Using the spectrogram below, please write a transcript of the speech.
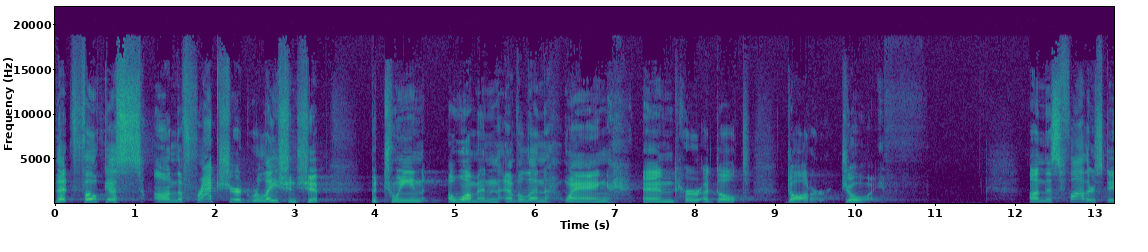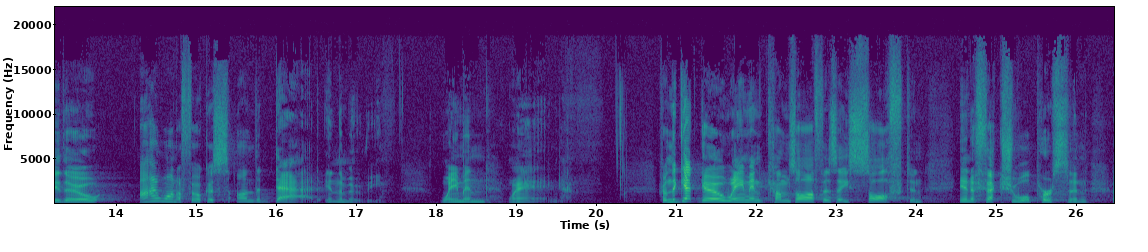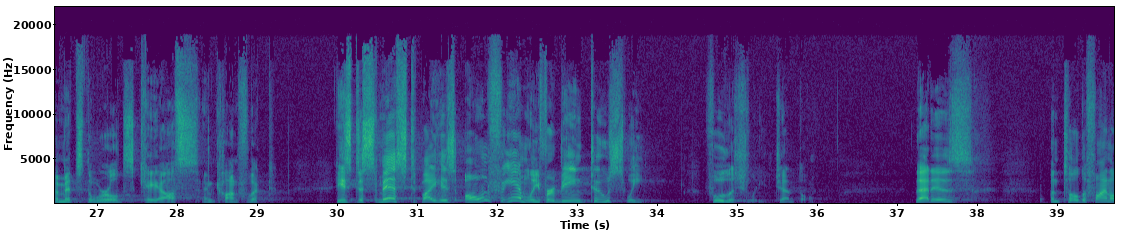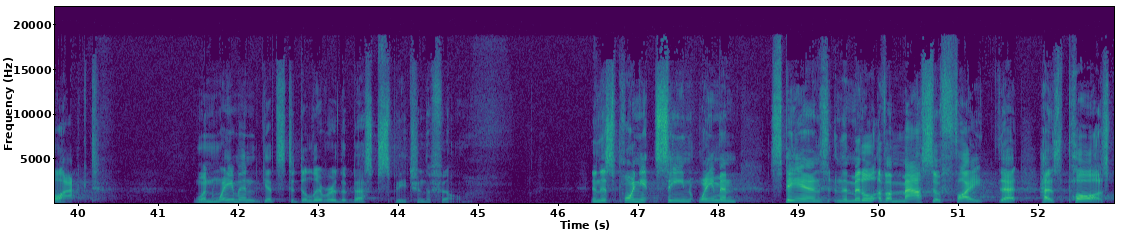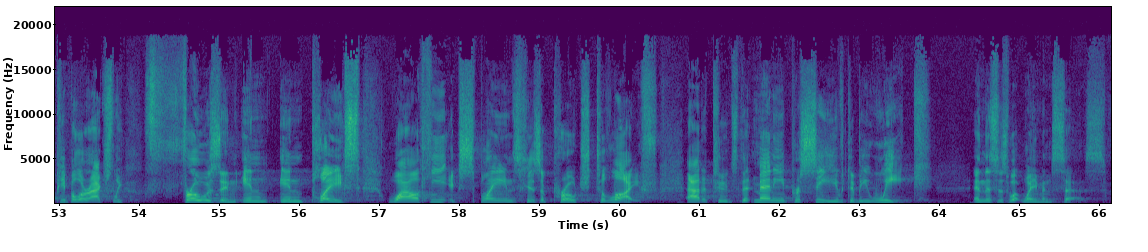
that focus on the fractured relationship between a woman, Evelyn Wang, and her adult daughter, Joy. On this Father's Day, though, I want to focus on the dad in the movie, Waymond Wang. From the get go, Waymond comes off as a soft and ineffectual person amidst the world's chaos and conflict. He's dismissed by his own family for being too sweet, foolishly gentle. That is, until the final act, when Waymond gets to deliver the best speech in the film. In this poignant scene, Waymond stands in the middle of a massive fight that has paused. People are actually frozen in, in place while he explains his approach to life, attitudes that many perceive to be weak. And this is what Waymond says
